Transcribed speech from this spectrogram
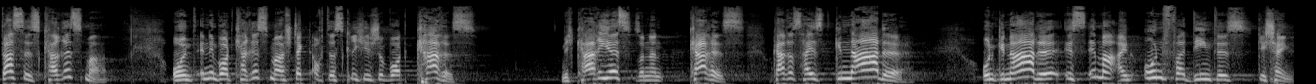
Das ist Charisma. Und in dem Wort Charisma steckt auch das griechische Wort Charis. Nicht Charis, sondern Charis. Charis heißt Gnade. Und Gnade ist immer ein unverdientes Geschenk.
